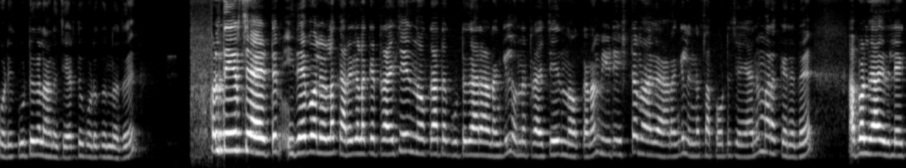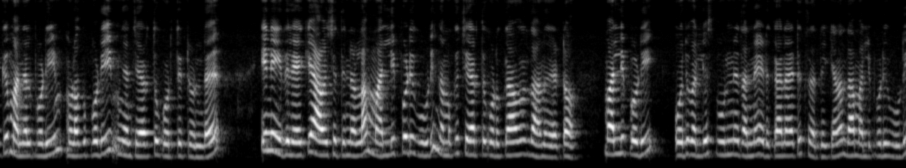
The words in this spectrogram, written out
പൊടിക്കൂട്ടുകളാണ് ചേർത്ത് കൊടുക്കുന്നത്. അപ്പോൾ തീർച്ചയായിട്ടും ഇതേപോലെയുള്ള കറികളൊക്കെ ട്രൈ ചെയ്ത് നോക്കാത്ത കൂട്ടുകാരാണെങ്കിൽ ഒന്ന് ട്രൈ ചെയ്ത് നോക്കണം. വീഡിയോ ഇഷ്ടമാകുകയാണെങ്കിൽ എന്നെ സപ്പോർട്ട് ചെയ്യാനും മറക്കരുത്. അപ്പോൾ ഞാൻ ഇതിലേക്ക് മഞ്ഞൾപ്പൊടിയും മുളക് പൊടിയും ഞാൻ ചേർത്ത് കൊടുത്തിട്ടുണ്ട്. ഇനി ഇതിലേക്ക് ആവശ്യത്തിനുള്ള മല്ലിപ്പൊടി കൂടി നമുക്ക് ചേർത്ത് കൊടുക്കാവുന്നതാണ് കേട്ടോ. മല്ലിപ്പൊടി ഒരു വലിയ സ്പൂണിന് തന്നെ എടുക്കാനായിട്ട് ശ്രദ്ധിക്കണം. ദാ മല്ലിപ്പൊടി കൂടി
